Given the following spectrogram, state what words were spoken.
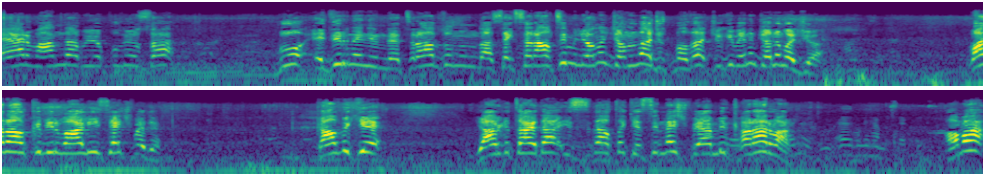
eğer Van'da bu yapılıyorsa bu Edirne'nin de Trabzon'un da 86 milyonun canını acıtmalı. Çünkü benim canım acıyor. Van halkı bir valiyi seçmedi. Kaldı ki Yargıtay'da istinafta kesinleşmeyen bir karar var. Ama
